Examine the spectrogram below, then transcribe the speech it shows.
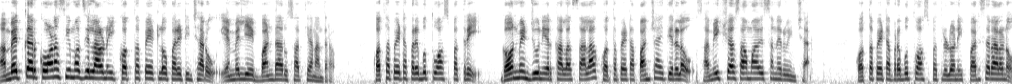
అంబేద్కర్ కోనసీమ జిల్లాలోని కొత్తపేటలో పర్యటించారు ఎమ్మెల్యే బండారు సత్యానందరావు. కొత్తపేట ప్రభుత్వ ఆసుపత్రి గవర్నమెంట్ జూనియర్ కళాశాల కొత్తపేట పంచాయతీలలో సమీక్షా సమావేశం నిర్వహించారు. కొత్తపేట ప్రభుత్వ ఆసుపత్రిలోని పరిసరాలను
